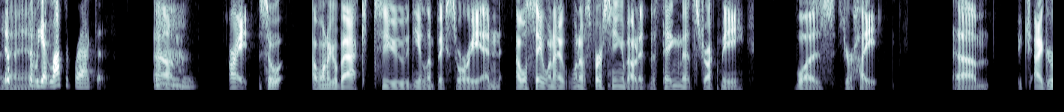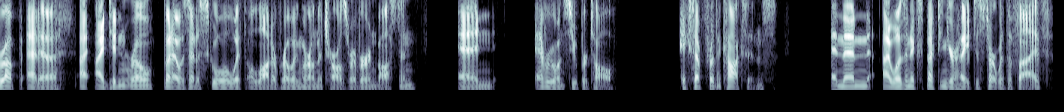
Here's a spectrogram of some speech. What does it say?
yeah. so we get lots of practice. Um, All right. So I want to go back to the Olympic story, and I will say when I when I was first seeing about it, the thing that struck me was your height. Um, I grew up at a I, I didn't row, but I was at a school with a lot of rowing. We're on the Charles River in Boston, and everyone's super tall, except for the coxswains. And then I wasn't expecting your height to start with a five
